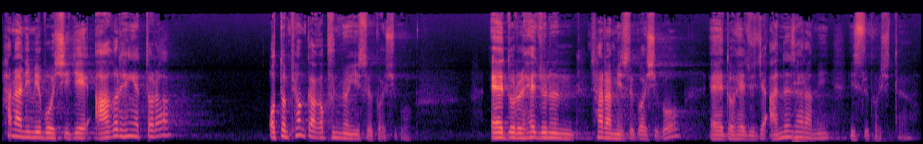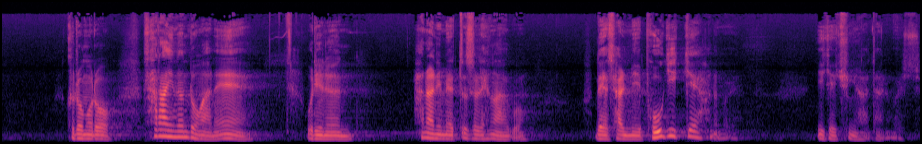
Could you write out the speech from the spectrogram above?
하나님이 보시기에 악을 행했더라. 어떤 평가가 분명히 있을 것이고, 애도를 해주는 사람이 있을 것이고, 애도해주지 않는 사람이 있을 것이다. 그러므로 살아있는 동안에 우리는 하나님의 뜻을 행하고 내 삶이 복이 있게 하는 거예요. 이게 중요하다는 것이죠.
